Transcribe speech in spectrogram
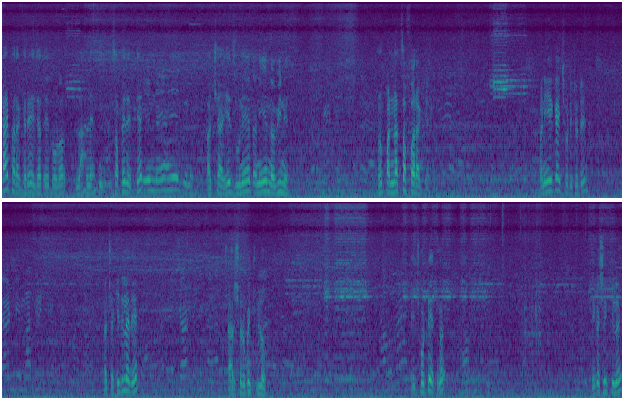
काय फरक आहे रे? ह्याच्यात हे थोडं लाल आहे आणि सफेद आहेत ते. अच्छा हे जुने आहेत आणि हे नवीन आहेत. म्हणून पन्नासचा फरक आहे. आणि हे काय छोटे छोटे? अच्छा कितीला ते? चारशे रुपये किलो. हे छोटे आहेत ना? हे कसे किलो आहे?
